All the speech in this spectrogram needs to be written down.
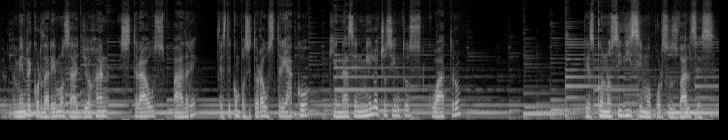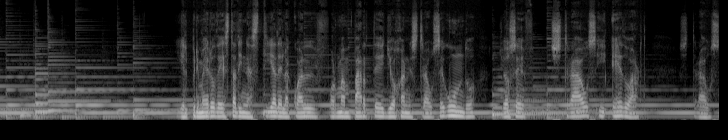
Pero también recordaremos a Johann Strauss, padre, este compositor austriaco, quien nace en 1804, que es conocidísimo por sus valses y el primero de esta dinastía de la cual forman parte Johann Strauss II, Joseph Strauss y Edward Strauss.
